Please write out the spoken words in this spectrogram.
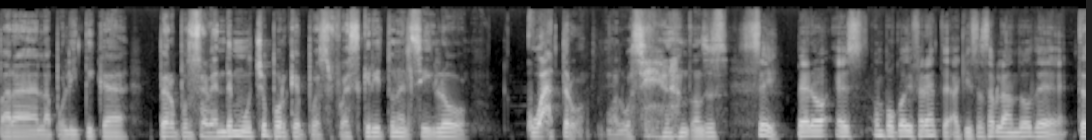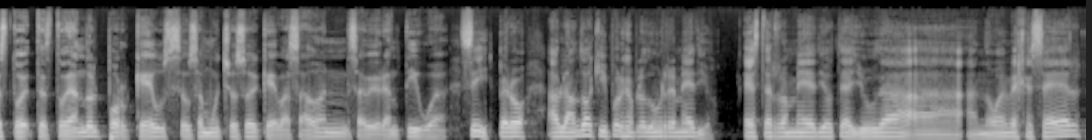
para la política, pero pues se vende mucho porque pues fue escrito en el siglo IV o algo así, entonces... Sí, pero es un poco diferente. Aquí estás hablando de... Te estoy, te estoy dando el por qué se usa mucho eso de que basado en sabiduría antigua. Sí, pero hablando aquí, por ejemplo, de un remedio. Este remedio te ayuda a, a no envejecer.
